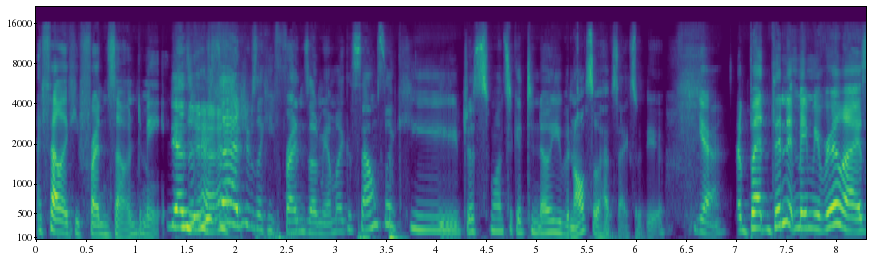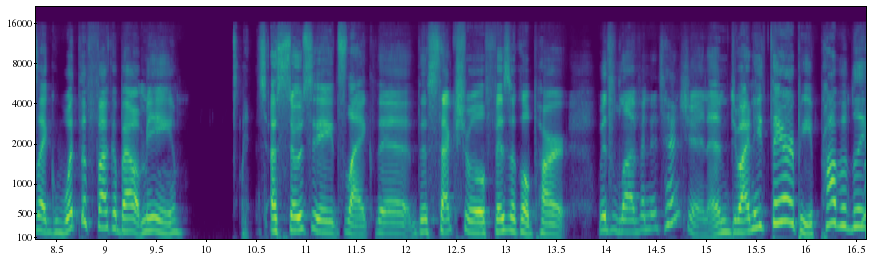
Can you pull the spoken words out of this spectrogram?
I felt like he friend zoned me. Yeah, that's what Yeah. she said. She was like, he friend zoned me. I'm like, it sounds like he just wants to get to know you and also have sex with you. Yeah. But then it made me realize, like, what the fuck about me associates like the the sexual physical part with love and attention and do i need therapy probably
